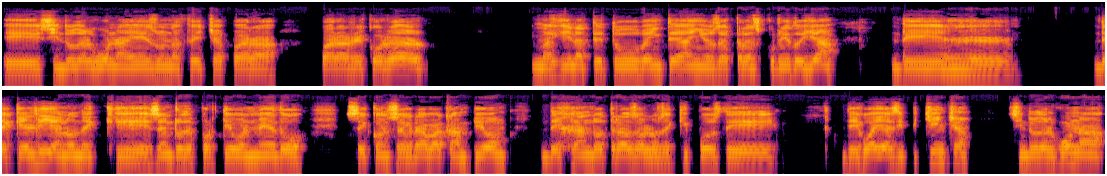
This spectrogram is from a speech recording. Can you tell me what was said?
sin duda alguna es una fecha para, para recorrer Imagínate tú, 20 años ha transcurrido ya de aquel día en donde que Centro Deportivo Olmedo se consagraba campeón, dejando atrás a los equipos de, de Guayas y Pichincha. Sin duda alguna,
